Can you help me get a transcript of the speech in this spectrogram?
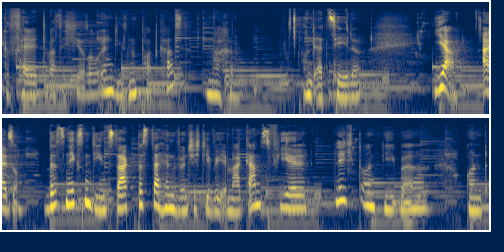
gefällt, was ich hier so in diesem Podcast mache und erzähle. Ja, also bis nächsten Dienstag. Bis dahin wünsche ich dir wie immer ganz viel Licht und Liebe und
